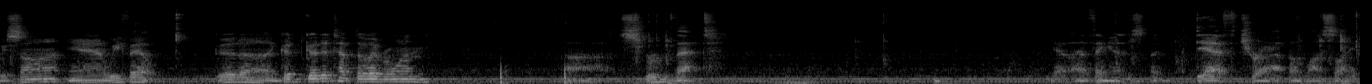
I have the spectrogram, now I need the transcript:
we saw, and we failed. Good, uh, good, good attempt though, everyone. Uh, screw that. That thing is a death trap unless, like,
